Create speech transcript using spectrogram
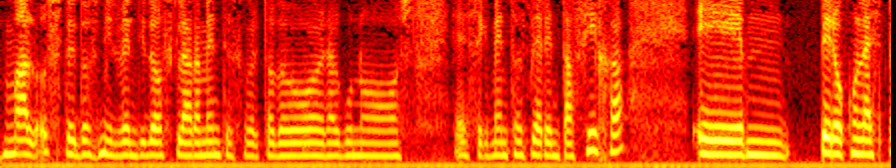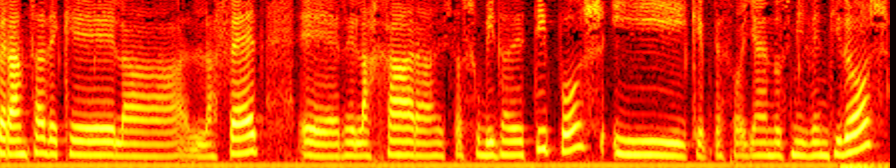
malos de 2022, claramente, sobre todo en algunos segmentos de renta fija pero con la esperanza de que la, la Fed relajara esta subida de tipos y que empezó ya en 2022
